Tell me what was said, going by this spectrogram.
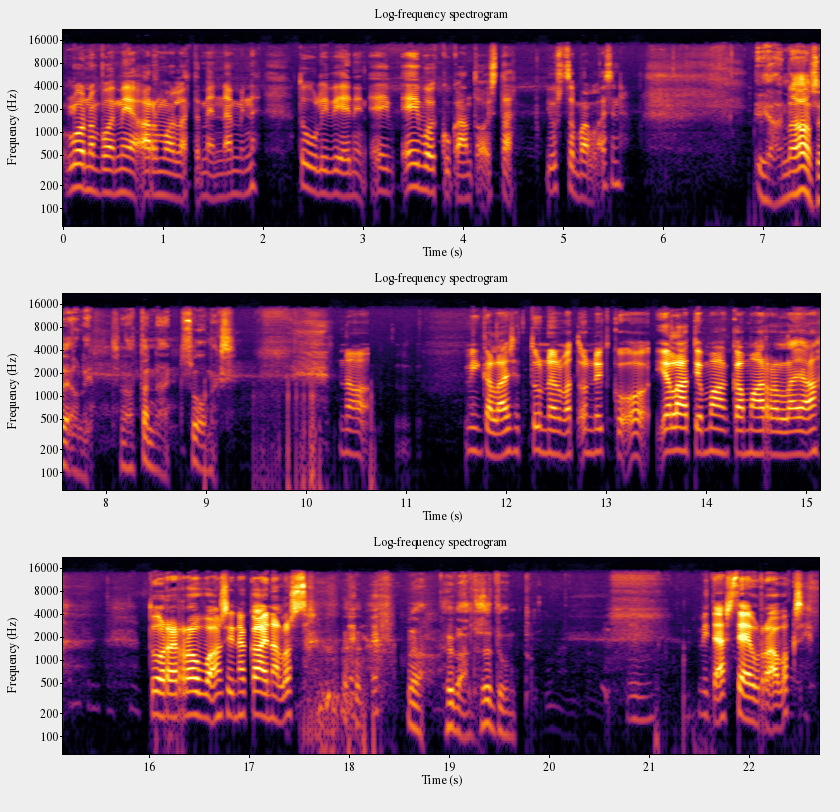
luonnonvoimien armoilla, että mennään minne tuuli vie, niin ei, ei voi kukaan toista just samanlaisena. Ihanahan se oli, sanotaan näin suomeksi. No, minkälaiset tunnelmat on nyt, kun on jalat jo maan kamaralla ja tuore rouva on siinä kainalossa? No, hyvältä se tuntuu. Mitä seuraavaksi?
